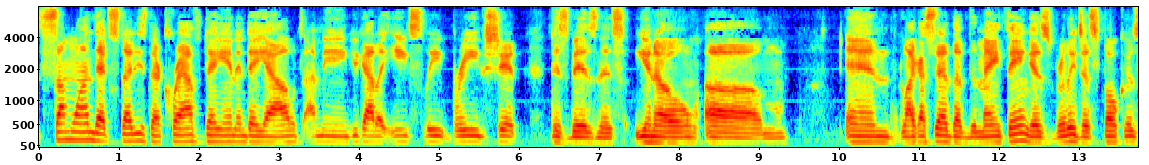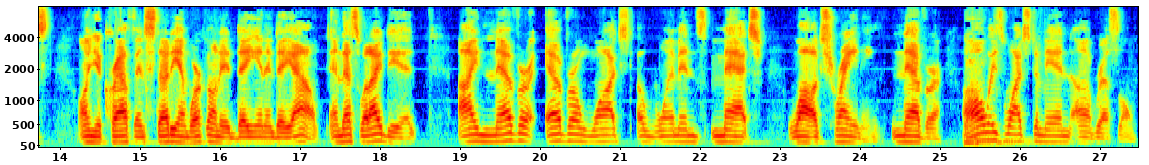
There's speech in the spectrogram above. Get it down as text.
someone that studies their craft day in and day out. I mean, you gotta eat, sleep, breathe, shit. This business, you know. Um, and like I said, the the main thing is really just focus on your craft and study and work on it day in and day out. And that's what I did. I never ever watched a women's match while training. Never. I always watched the men uh, wrestle.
